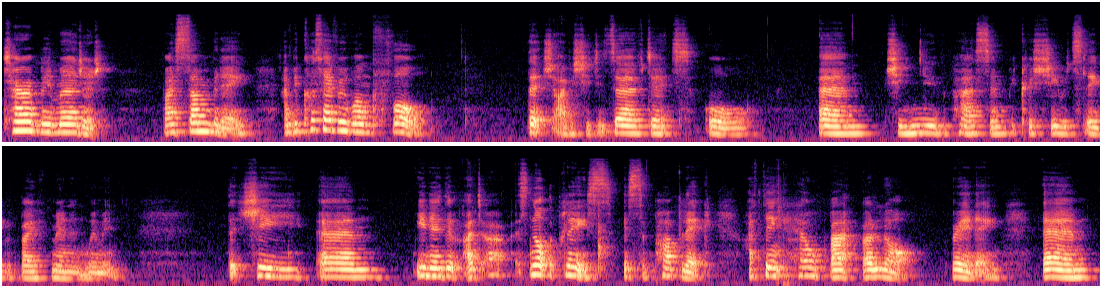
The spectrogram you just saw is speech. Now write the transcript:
terribly murdered by somebody, and because everyone thought that either she deserved it or um, she knew the person because she would sleep with both men and women. That she, um, you know, that I, it's not the police, it's the public. I think held back a lot, really, um,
